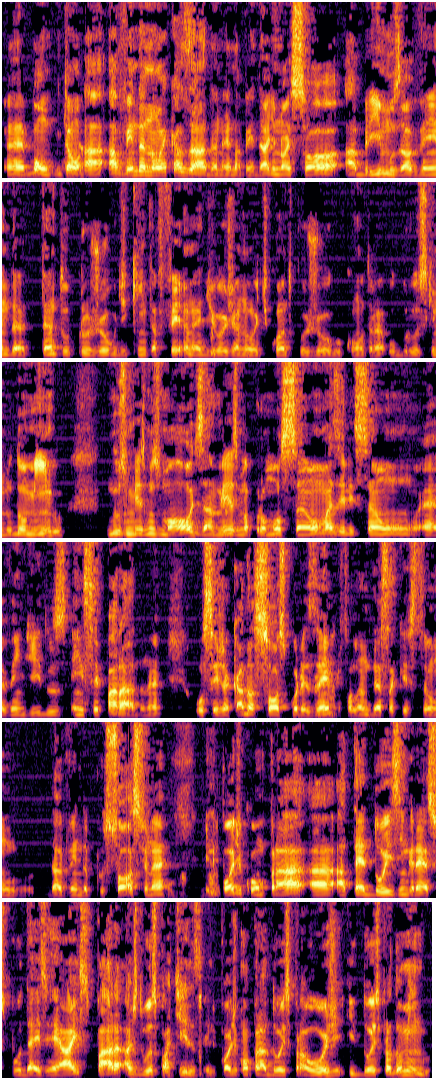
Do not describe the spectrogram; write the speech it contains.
É, bom, então a, a, venda não é casada, né? Na verdade, nós só abrimos a venda tanto para o jogo de quinta-feira, né, de hoje à noite, quanto para o jogo contra o Brusque no domingo, nos mesmos moldes, a mesma promoção, mas eles são é, vendidos em separado, né? Ou seja, cada sócio, por exemplo, falando dessa questão da venda para o sócio, né, ele pode comprar a, até dois ingressos por 10 reais para as duas partidas. Ele pode comprar dois para hoje e dois para domingo.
